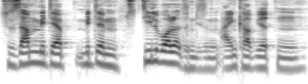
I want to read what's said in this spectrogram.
zusammen mit, der, mit dem Steel Wallet, also diesem eingravierten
